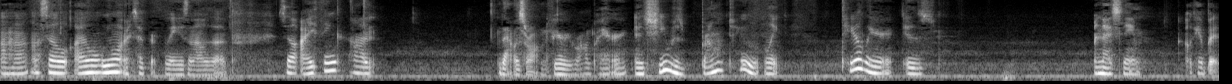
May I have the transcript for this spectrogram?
Uh-huh. So I we went our separate ways and I was up. So I think that that was wrong, very wrong by her. And she was brown too. Like Taylor is a nice name. Okay, but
